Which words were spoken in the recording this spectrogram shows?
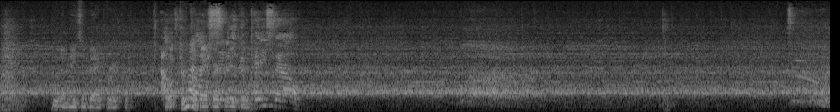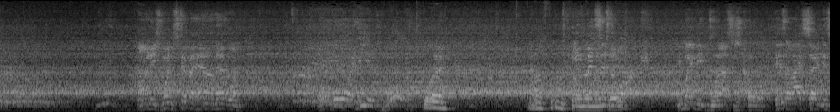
What an amazing backbreaker. Like, they're not backbreaker, is he's one step ahead on that one. Oh boy, he is rolling. Boy. Alex, don't he misses. He might need glasses, Cole. His eyesight is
